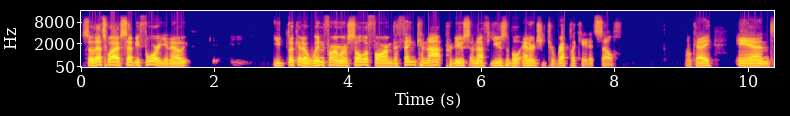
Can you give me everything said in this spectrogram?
So that's why I've said before, you know, you look at a wind farm or a solar farm, the thing cannot produce enough usable energy to replicate itself. Okay. And,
